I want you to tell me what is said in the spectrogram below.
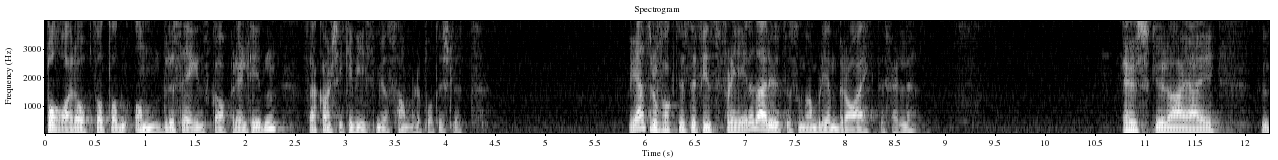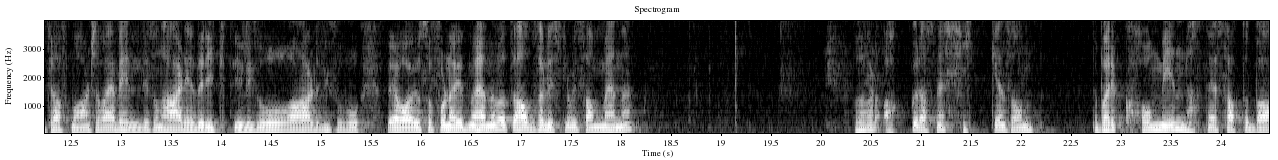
bare er opptatt av den andres egenskaper hele tiden, så er kanskje ikke vi så mye å samle på til slutt. Og jeg tror faktisk det fins flere der ute som kan bli en bra ektefelle. Jeg husker da jeg traff Maren, så var jeg veldig sånn Her er det det riktige? Liksom. Er det liksom, det var jo så fornøyd med henne. Vet du, jeg hadde så lyst til å bli sammen med henne. Og da var det akkurat som jeg fikk en sånn Det bare kom inn når jeg satt og ba.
